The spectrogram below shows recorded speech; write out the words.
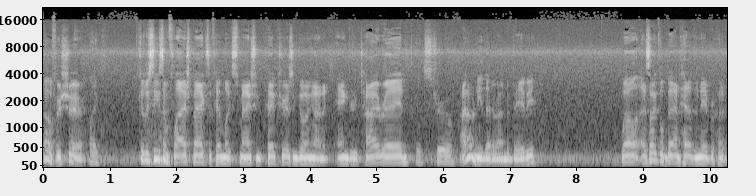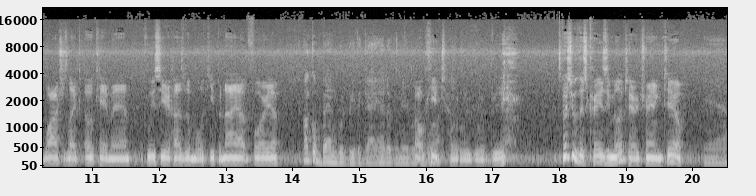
oh for sure. like Because we see some flashbacks of him like smashing pictures and going on an angry tirade. it's true. I don't need that around a baby. Well, as Uncle Ben, head of the neighborhood watch, is like, "Okay, man, if we see your husband, we'll keep an eye out for you." Uncle Ben would be the guy head of the neighborhood. Oh, he totally would be. Especially with this crazy military training too. yeah.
